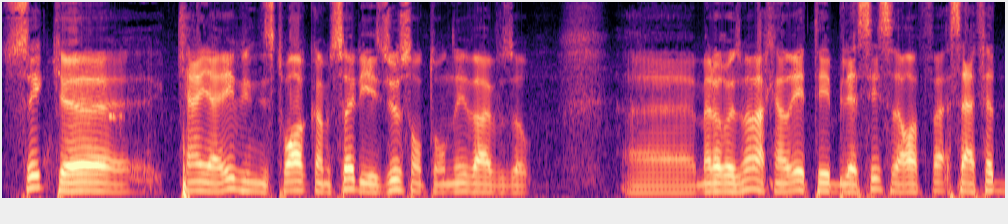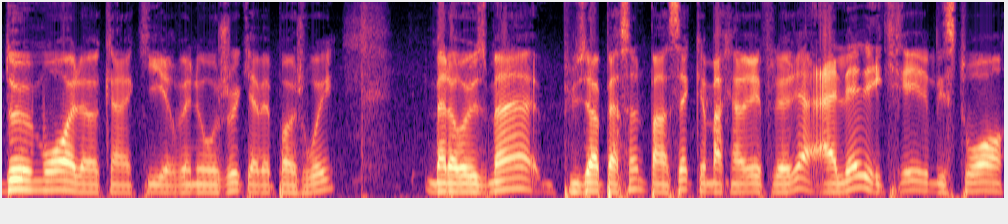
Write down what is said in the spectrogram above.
Tu sais que quand il arrive une histoire comme ça, les yeux sont tournés vers vous autres. Malheureusement, Marc-André été blessé. Ça a, fait, ça a fait deux mois là, quand il est revenu au jeu qu'il n'avait pas joué malheureusement, plusieurs personnes pensaient que Marc-André Fleury allait écrire l'histoire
